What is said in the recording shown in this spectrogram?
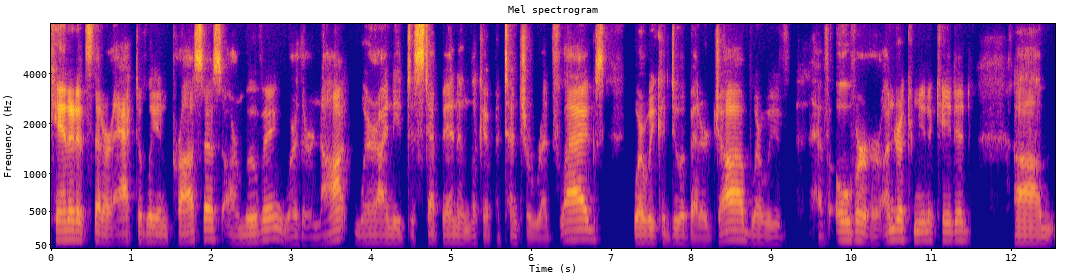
candidates that are actively in process are moving, where they're not, where I need to step in and look at potential red flags, where we could do a better job, where we have over or under communicated. Um,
